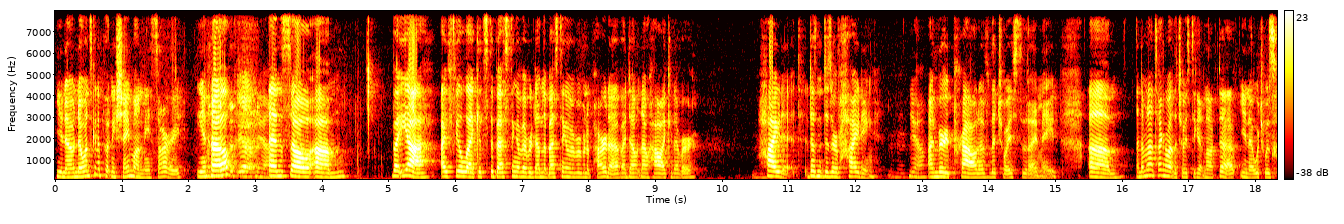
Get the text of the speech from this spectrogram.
You know, no one's going to put any shame on me. Sorry. You know? yeah. yeah. And so, um, but yeah, I feel like it's the best thing I've ever done, the best thing I've ever been a part of. I don't know how I could ever mm-hmm. hide it. It doesn't deserve hiding. Yeah. I'm very proud of the choice that I made. Um, and I'm not talking about the choice to get knocked up, you know, which was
